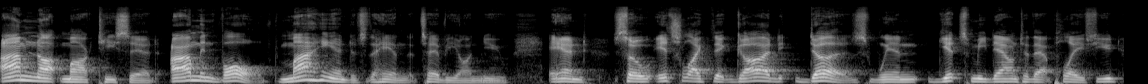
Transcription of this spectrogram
I'm not mocked, he said. I'm involved. My hand is the hand that's heavy on you. And so it's like that God does when gets me down to that place. You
